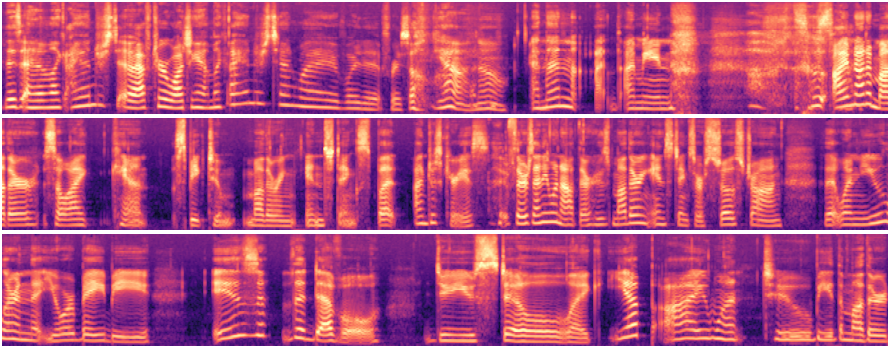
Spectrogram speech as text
This and I'm like I understand after watching it I'm like I understand why I avoided it for so long. Yeah, no. And then, I, I mean, who, I'm not a mother, so I can't speak to mothering instincts, but I'm just curious if there's anyone out there whose mothering instincts are so strong that when you learn that your baby is the devil, do you still like, yep, I want to be the mother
